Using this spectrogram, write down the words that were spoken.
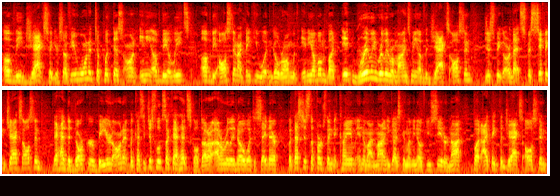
of the Jakks figure. So if you wanted to put this on any of the Elites of the Austin, I think you wouldn't go wrong with any of them, but it really, really reminds me of the Jakks Austin, just because, or that specific Jakks Austin that had the darker beard on it, because it just looks like that head sculpt. I don't, I don't really know what to say there, but that's just the first thing that came into my mind. You guys can let me know if you see it or not, but I think the Jakks Austin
